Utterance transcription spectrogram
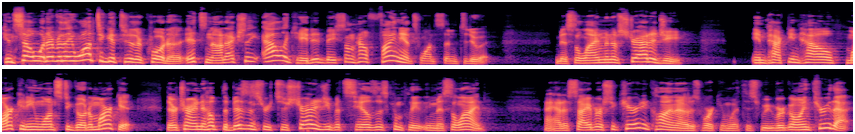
can sell whatever they want to get to their quota. It's not actually allocated based on how finance wants them to do it. Misalignment of strategy, impacting how marketing wants to go to market. They're trying to help the business reach their strategy, but sales is completely misaligned. I had a cybersecurity client I was working with as we were going through that.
